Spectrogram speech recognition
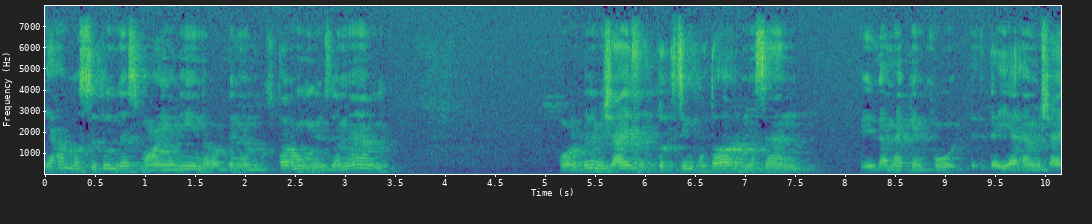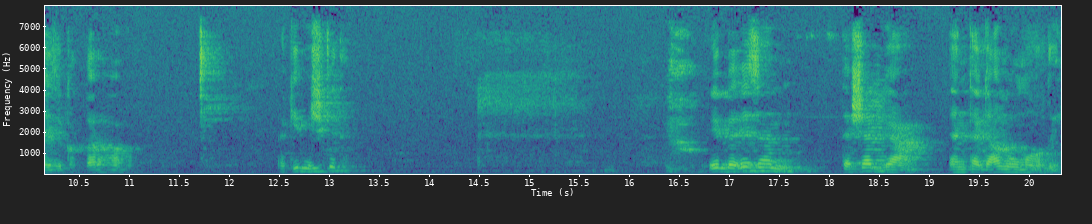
يا عم أصل دول ناس معينين ربنا مختارهم من زمان. وربنا مش عايز القديسين كتار مثلا في الأماكن فوق ضيقة مش عايز يكترها. أكيد مش كده. يبقى اذا تشجع أن تجعله ماضي.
